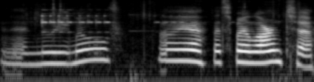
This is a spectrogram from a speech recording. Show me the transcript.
And then moody mauve. Oh yeah, that's my alarm to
